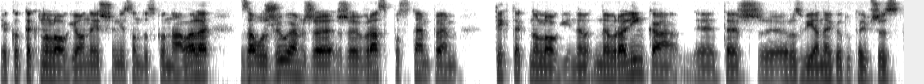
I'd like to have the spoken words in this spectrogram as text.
jako technologia. One jeszcze nie są doskonałe, ale założyłem, że, że wraz z postępem tych technologii, Neuralinka e, też rozwijanego tutaj przez,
